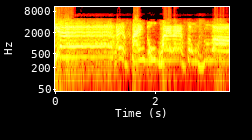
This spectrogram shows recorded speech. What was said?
耶，还翻狗快来送死啊！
